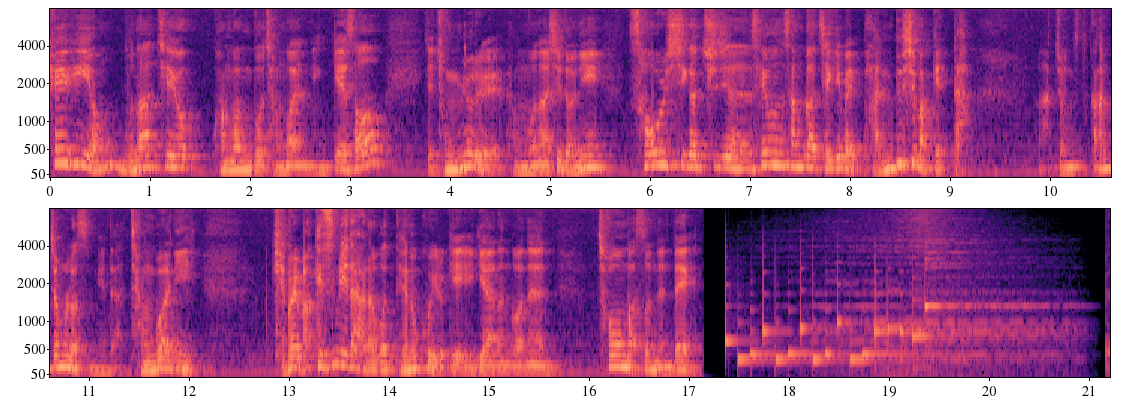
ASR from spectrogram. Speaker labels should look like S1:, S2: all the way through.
S1: 최휘영 문화체육관광부 장관님께서 이제 종묘를 방문하시더니 서울시가 추진하는 세운상가 재개발 반드시 막겠다. 아, 전 깜짝 놀랐습니다. 장관이 개발 막겠습니다 라고 대놓고 이렇게 얘기하는 거는 처음 봤었는데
